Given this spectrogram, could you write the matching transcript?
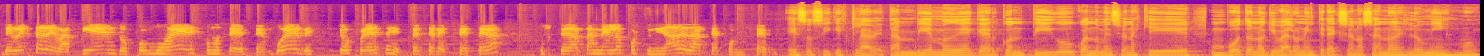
de verte debatiendo cómo eres, cómo te desenvuelves, qué ofreces, etcétera, etcétera, pues te da también la oportunidad de darte a conocer. Eso sí que es clave. También me voy a quedar contigo cuando mencionas que un voto no equivale a una interacción, o sea, no es lo mismo,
